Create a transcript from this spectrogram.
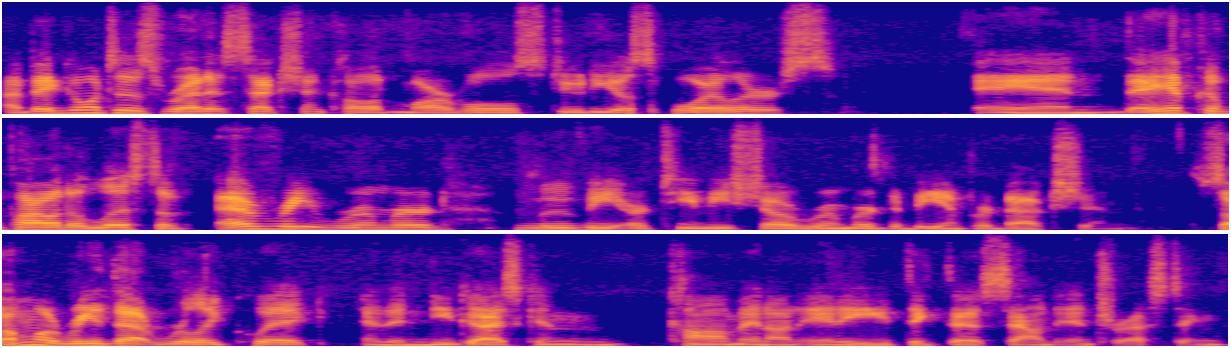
I've been going to this Reddit section called Marvel Studio Spoilers, and they have compiled a list of every rumored movie or TV show rumored to be in production. So I'm going to read that really quick, and then you guys can comment on any you think that sound interesting.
